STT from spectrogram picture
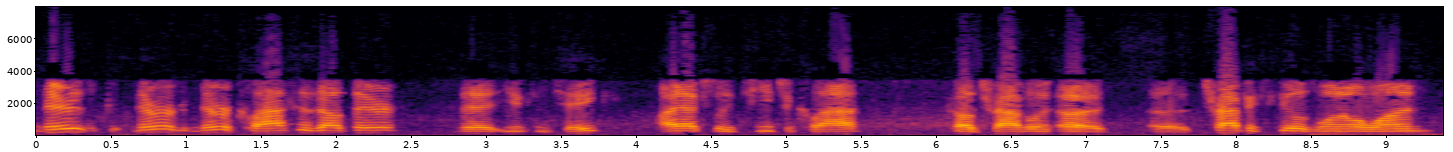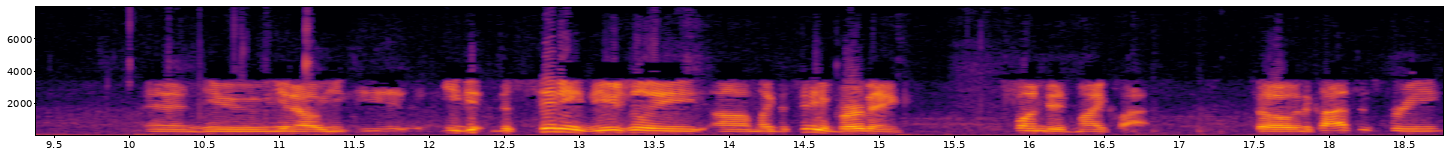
there's there are there are classes out there that you can take. I actually teach a class called traveling uh, uh, Traffic Skills 101 and you you know you you get the cities usually um, like the city of Burbank funded my class, so and the class is free,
